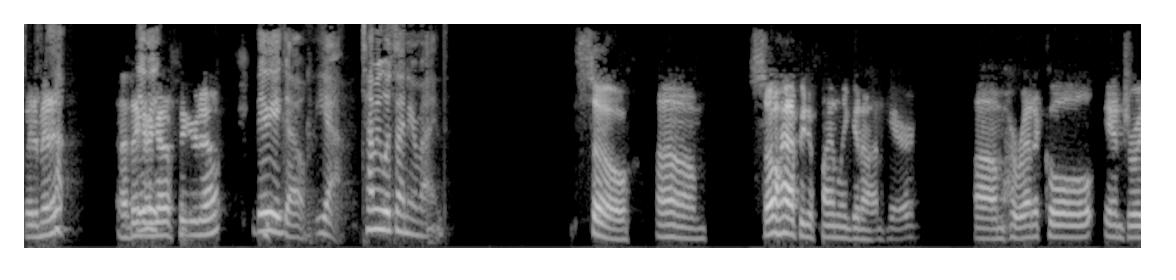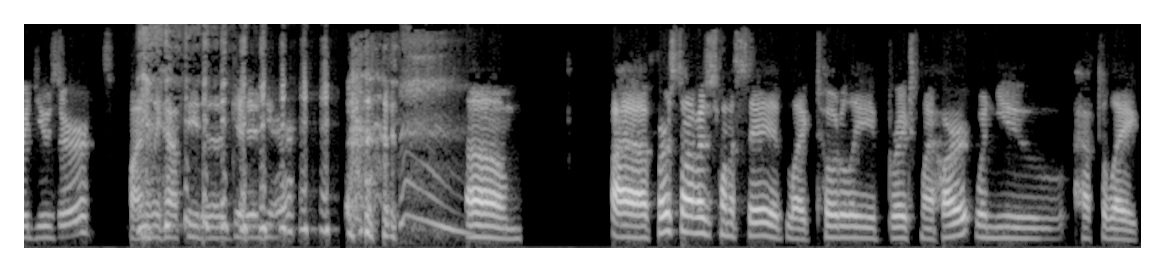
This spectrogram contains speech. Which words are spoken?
Wait a minute. I think There I got it figured out. There you go. Yeah. Tell me what's on your mind. So, um, so happy to finally get on here. Um, heretical Android user, finally happy to get in here. um, uh, first off, I just want to say it like totally breaks my heart when you have to like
